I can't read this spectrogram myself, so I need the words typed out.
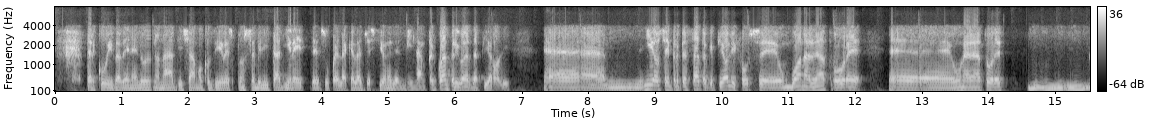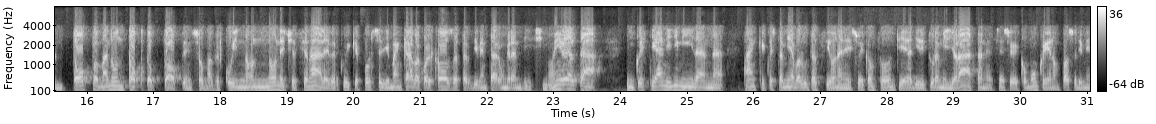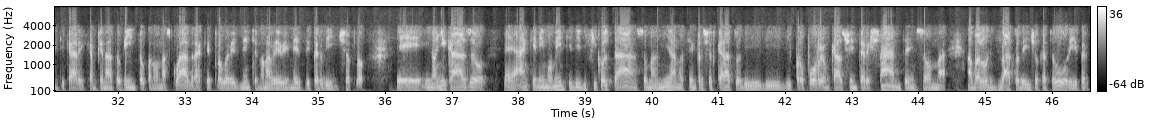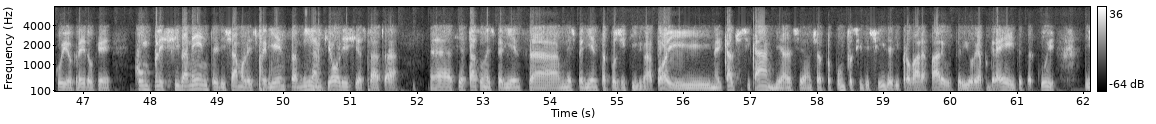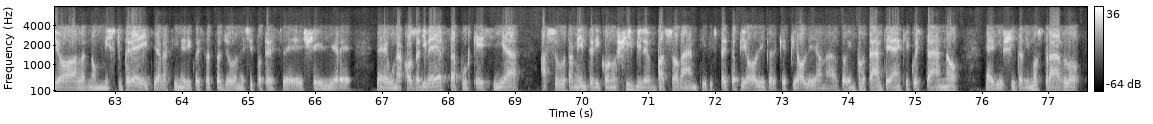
Per cui va bene, lui non ha diciamo così, responsabilità dirette su quella che è la gestione del Milan. Per quanto riguarda Pioli, ehm, io ho sempre pensato che Pioli fosse un buon allenatore, eh, un allenatore top ma non top top top insomma per cui non, non, eccezionale per cui che forse gli mancava qualcosa per diventare un grandissimo. In realtà in questi anni di Milan anche questa mia valutazione nei suoi confronti è addirittura migliorata nel senso che comunque io non posso dimenticare il campionato vinto con una squadra che probabilmente non aveva i mezzi per vincerlo. E in ogni caso eh, anche nei momenti di difficoltà, insomma, il Milan ha sempre cercato di, di, di, proporre un calcio interessante, insomma, ha valorizzato dei giocatori, per cui io credo che complessivamente diciamo, l'esperienza Milan-Pioli sia stata, eh, sia stata un'esperienza, un'esperienza, positiva. Poi nel calcio si cambia, se a un certo punto si decide di provare a fare ulteriori upgrade, per cui io non mi stupirei che alla fine di questa stagione si potesse scegliere eh, una cosa diversa purché sia assolutamente riconoscibile un passo avanti rispetto a Pioli perché Pioli è un altro importante e anche quest'anno è riuscito a dimostrarlo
